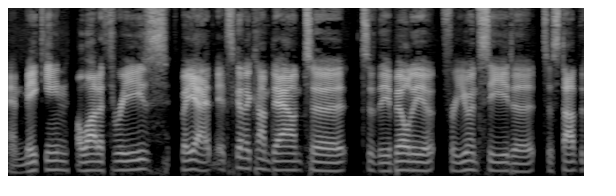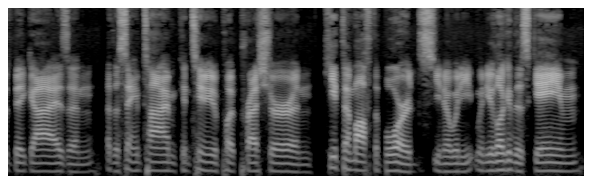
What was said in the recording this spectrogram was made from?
and making a lot of threes, but yeah, it's going to come down to to the ability for UNC to to stop the big guys and at the same time continue to put pressure and keep them off the boards. You know, when you when you look at this game,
